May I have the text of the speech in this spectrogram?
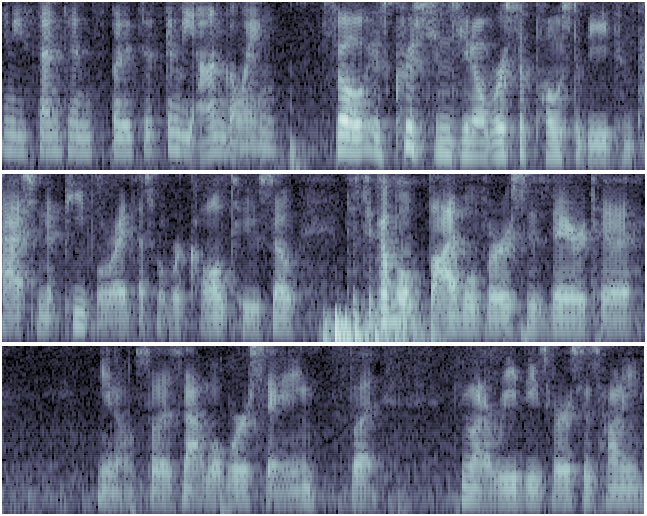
and he's sentenced but it's just going to be ongoing so, as Christians, you know, we're supposed to be compassionate people, right? That's what we're called to. So, just a couple mm-hmm. Bible verses there to, you know, so it's not what we're saying, but if you want to read these verses, honey.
